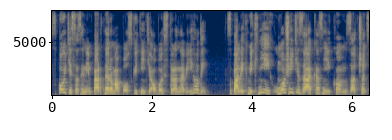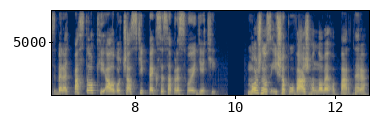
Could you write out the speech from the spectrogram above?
Spojte sa s iným partnerom a poskytnite obojstranné výhody. S balíkmi kníh umožnite zákazníkom začať zberať pastelky alebo časti Pexesa pre svoje deti. Možnosť e-shopu vášho nového partnera.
